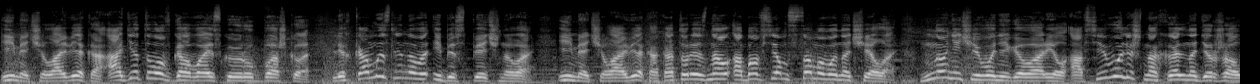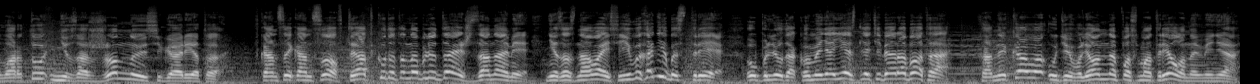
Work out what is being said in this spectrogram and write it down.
Имя человека, одетого в гавайскую рубашку, легкомысленного и беспечного. Имя человека, который знал обо всем с самого начала, но ничего не говорил, а всего лишь нахально держал во рту незажженную сигарету. В конце концов, ты откуда-то наблюдаешь за нами. Не зазнавайся и выходи быстрее. Ублюдок, у меня есть для тебя работа. Ханекава удивленно посмотрела на меня.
